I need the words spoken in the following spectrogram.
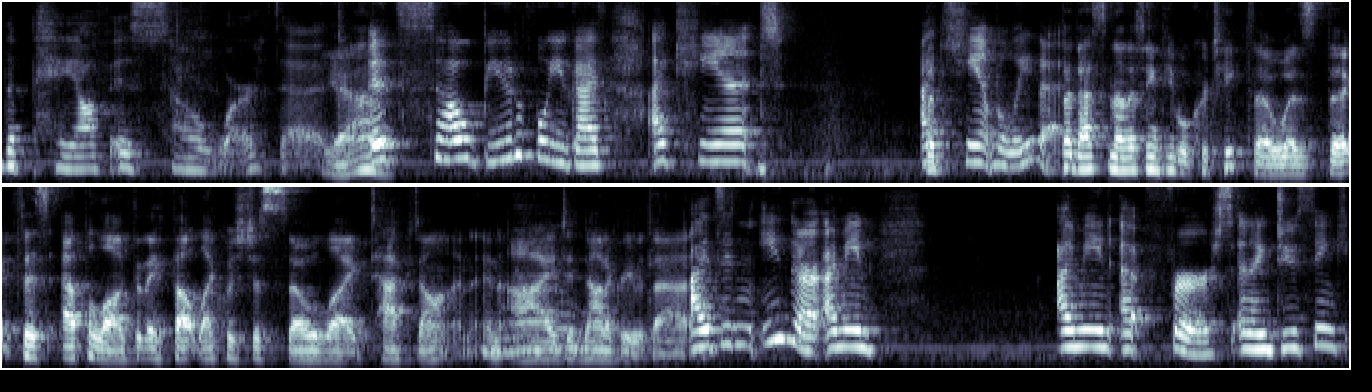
the payoff is so worth it. Yeah. it's so beautiful, you guys. I can't, I can't believe it. But that's another thing people critiqued though was the, this epilogue that they felt like was just so like tacked on, and I did not agree with that. I didn't either. I mean, I mean, at first, and I do think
